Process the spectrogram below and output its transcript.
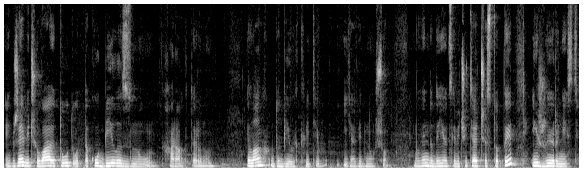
І вже відчуваю тут от таку білизну характерну. Іланг до білих квітів я відношу, бо він додає це відчуття чистоти і жирність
